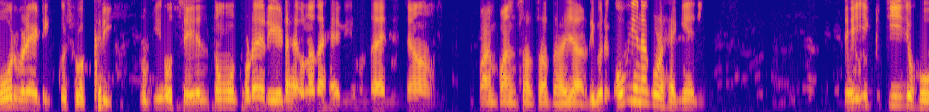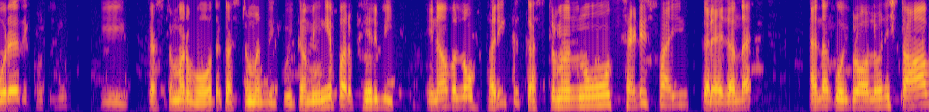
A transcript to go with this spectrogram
ਹੋਰ ਵੈਰਾਈਟੀ ਕੁਝ ਵੱਖਰੀ ਕਿਉਂਕਿ ਉਹ ਸੇਲ ਤੋਂ ਥੋੜਾ ਰੇਟ ਹੈ ਉਹਨਾਂ ਦਾ ਹੈਵੀ ਹੁੰਦਾ ਹੈ ਚੀਜ਼ਾਂ 5 5 7 7 ਹਜ਼ਾਰ ਦੀ। ਪਰ ਉਹ ਵੀ ਇਹਨਾਂ ਕੋਲ ਹੈਗੀਆਂ ਜੀ। ਤੇ ਇੱਕ ਚੀਜ਼ ਹੋਰ ਹੈ, ਦੇਖੋ ਤੁਸੀਂ, ਕਿ ਕਸਟਮਰ ਬਹੁਤ ਕਸਟਮਰ ਦੀ ਕੋਈ ਕਮੀ ਨਹੀਂ ਹੈ, ਪਰ ਫਿਰ ਵੀ ਇਹਨਾਂ ਵੱਲੋਂ ਹਰ ਇੱਕ ਕਸਟਮਰ ਨੂੰ ਸੈਟੀਸਫਾਈ ਕਰਿਆ ਜਾਂਦਾ ਹੈ। ਐਦਾਂ ਕੋਈ ਪ੍ਰੋਬਲਮ ਨਹੀਂ। ਸਟਾਫ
